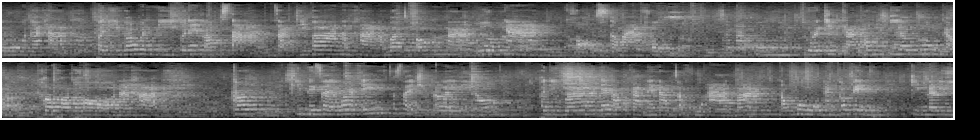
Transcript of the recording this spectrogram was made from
โบนะคะพอดีว่าวันนี้ก็ได้รับสารจากที่บ้านนะคะว่าจะต้องมาร่วมงานของสมาคม สมาคมธุรกิจการท่องเที่ยวร่วมกับทททนะคะ ก็คิดในใจว่าเอ๊ะจะใส่ชุดอะไรดีเนาะพอดีว่าได้รับการแนะนำจากครูอาร์ตว่าน้องโบงั้นก็เป็นกินนารี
